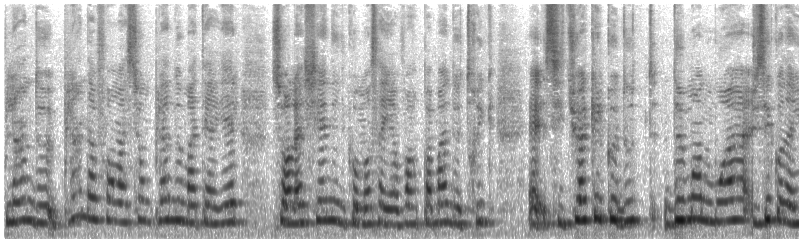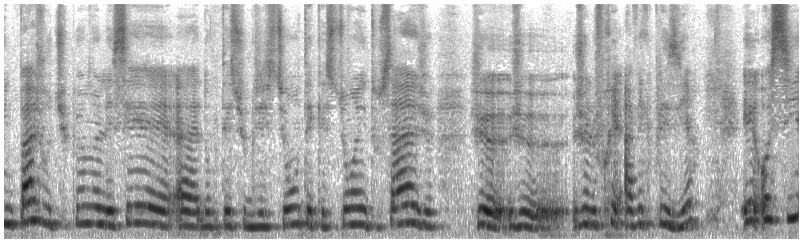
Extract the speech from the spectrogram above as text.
plein de plein d'informations, plein de matériel sur la chaîne, il commence à y avoir pas mal de trucs. Euh, si tu as quelques doutes, demande-moi. Tu sais qu'on a une page où tu peux me laisser euh, donc tes suggestions, tes questions et tout ça. Je, je, je, je le ferai avec plaisir. Et aussi,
